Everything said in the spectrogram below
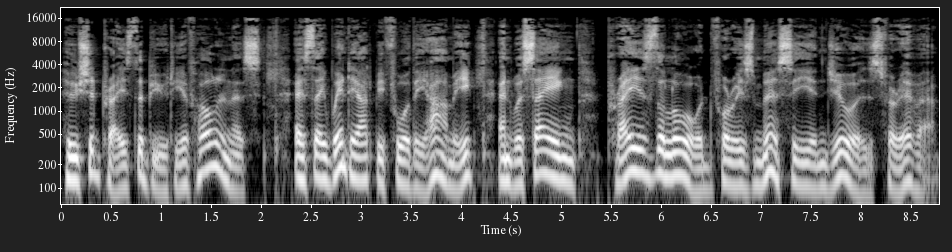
who should praise the beauty of holiness, as they went out before the army and were saying, Praise the Lord, for his mercy endures forever.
